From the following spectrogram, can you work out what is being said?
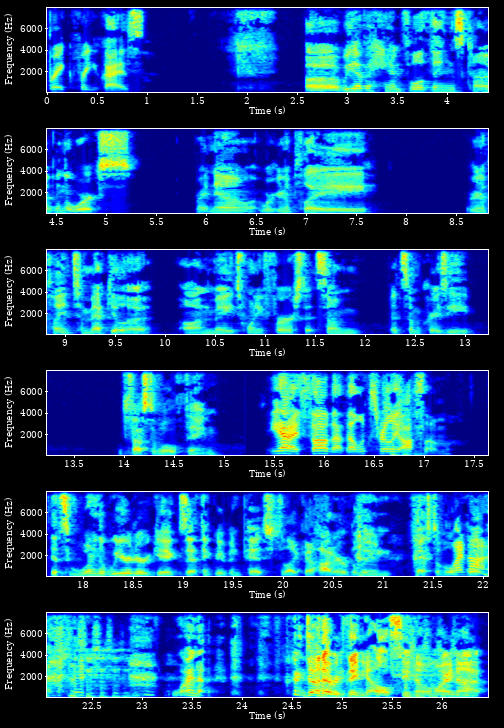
break for you guys? Uh, we have a handful of things kind of in the works right now. We're gonna play. We're gonna play in Temecula on May 21st at some at some crazy festival thing. Yeah, I saw that. That looks really awesome. It's one of the weirder gigs I think we've been pitched, like a hot air balloon festival. Why not? Why not? We've done everything else, you know. Why not?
